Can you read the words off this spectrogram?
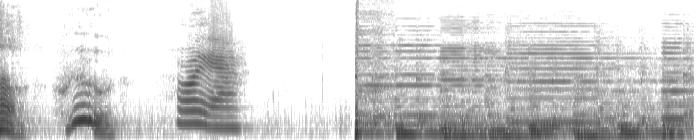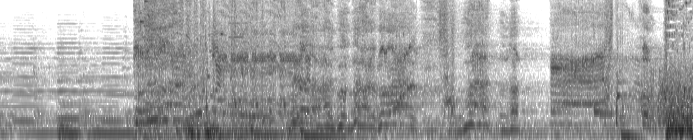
Oh, whew. Oh, yeah. Oh.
